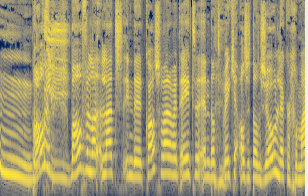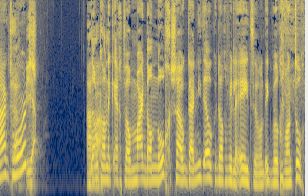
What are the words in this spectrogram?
Hmm, behalve, Broccoli. behalve la- laatst in de kas waren we het eten. En dat weet je, als het dan zo lekker gemaakt wordt. Ja. Dan kan ik echt wel. Maar dan nog zou ik daar niet elke dag willen eten. Want ik wil gewoon toch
